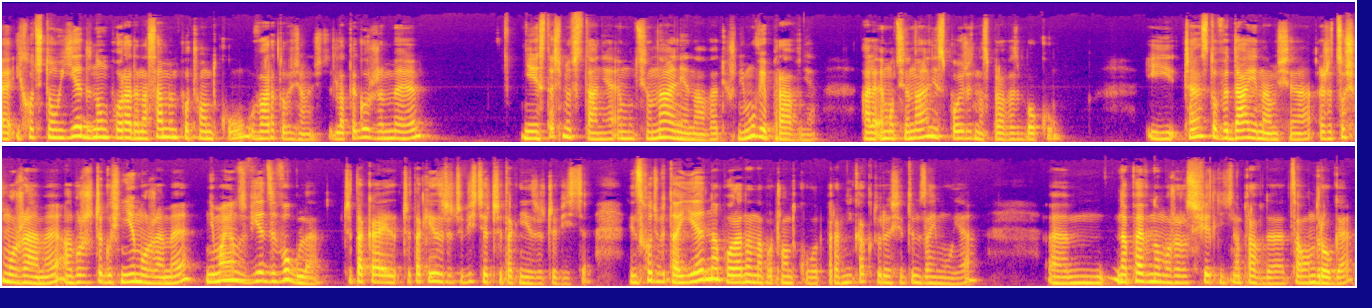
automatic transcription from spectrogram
E, I choć tą jedną poradę na samym początku warto wziąć, dlatego że my nie jesteśmy w stanie emocjonalnie nawet, już nie mówię prawnie, ale emocjonalnie spojrzeć na sprawę z boku. I często wydaje nam się, że coś możemy, albo że czegoś nie możemy, nie mając wiedzy w ogóle, czy, taka, czy tak jest rzeczywiście, czy tak nie jest rzeczywiście. Więc choćby ta jedna porada na początku od prawnika, który się tym zajmuje, na pewno może rozświetlić naprawdę całą drogę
